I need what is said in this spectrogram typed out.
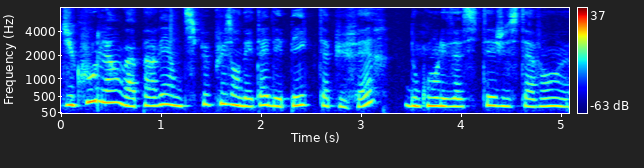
Du coup, là, on va parler un petit peu plus en détail des pays que tu as pu faire. Donc, on les a cités juste avant, euh,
